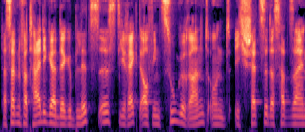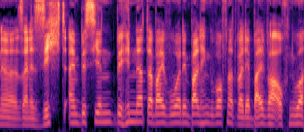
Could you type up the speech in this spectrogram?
Das ist halt ein Verteidiger, der geblitzt ist, direkt auf ihn zugerannt und ich schätze, das hat seine, seine Sicht ein bisschen behindert dabei, wo er den Ball hingeworfen hat, weil der Ball war auch nur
